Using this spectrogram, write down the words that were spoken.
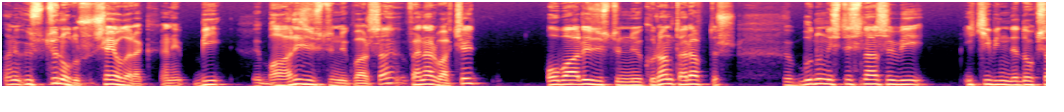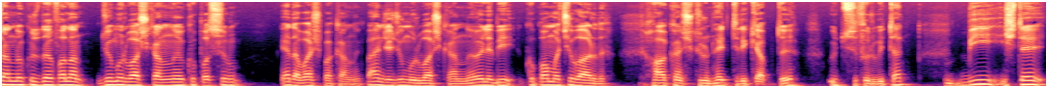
hani üstün olur şey olarak hani bir bariz üstünlük varsa Fenerbahçe o bariz üstünlüğü kuran taraftır. Bunun istisnası bir 2000'de 99'da falan Cumhurbaşkanlığı kupası ya da başbakanlık. Bence Cumhurbaşkanlığı öyle bir kupa maçı vardı. Hakan Şükür'ün hat-trick yaptığı 3-0 biten. Bir işte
